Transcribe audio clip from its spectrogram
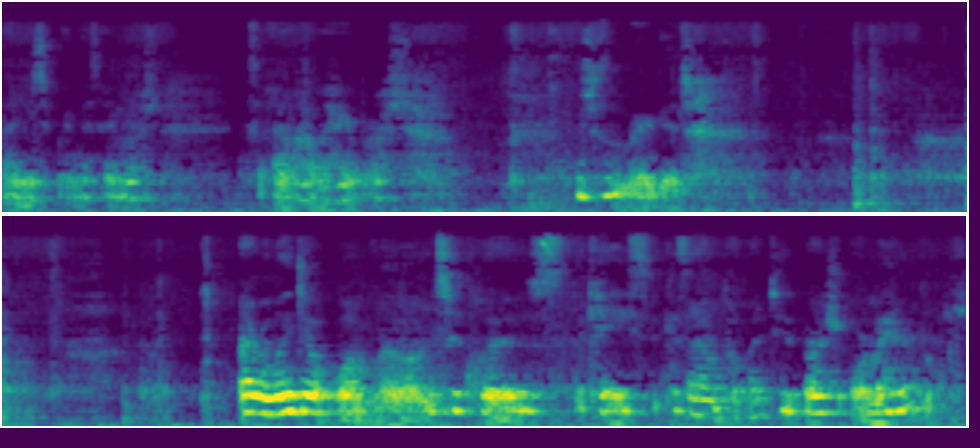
I need to bring this hairbrush. So I don't have a hairbrush, which isn't very good. I really don't want my mom to close the case because I haven't put my toothbrush or my hairbrush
